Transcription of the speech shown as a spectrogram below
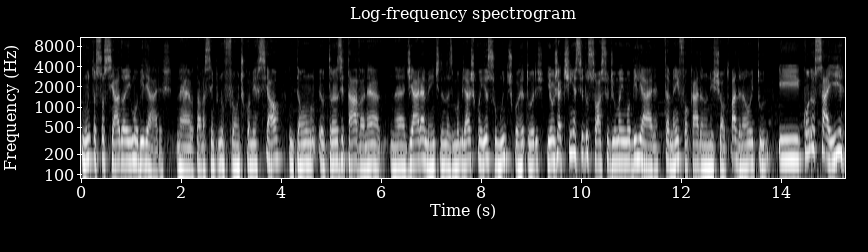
muito associado a imobiliárias. Né? Eu estava sempre no front comercial, então eu transitava né, né, diariamente dentro das imobiliárias, conheço muitos corretores e eu já tinha sido sócio de uma imobiliária, também focada no nicho alto padrão e tudo. E quando eu saí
